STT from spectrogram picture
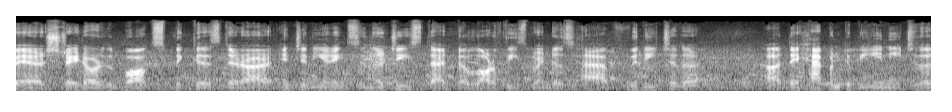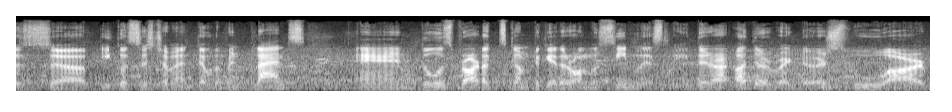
where straight out of the box because there are engineering synergies that a lot of these vendors have with each other. Uh, they happen to be in each other's uh, ecosystem and development plans, and those products come together almost seamlessly. There are other vendors who are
